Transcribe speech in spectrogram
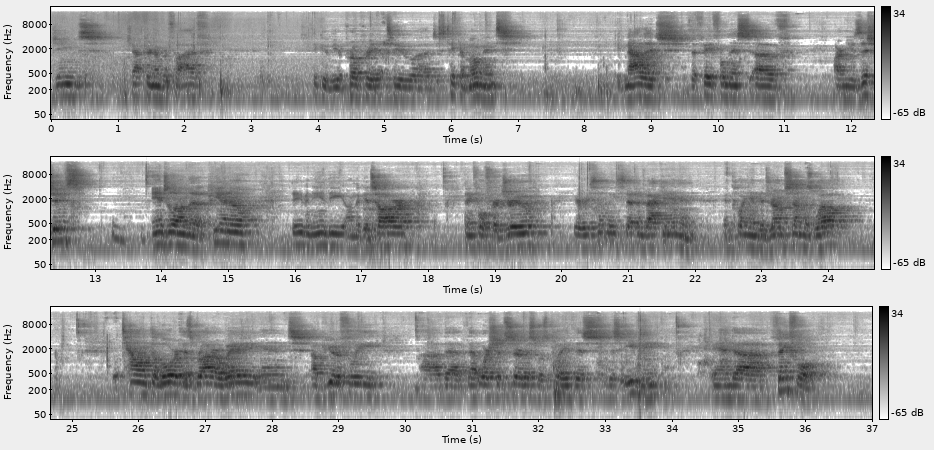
James chapter number five. I think it would be appropriate to uh, just take a moment, acknowledge the faithfulness of our musicians. Angela on the piano, Dave and Andy on the guitar. Thankful for Drew here recently stepping back in and, and playing the drum some as well. The talent the Lord has brought our way and how beautifully uh, that that worship service was played this this evening, and uh, thankful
